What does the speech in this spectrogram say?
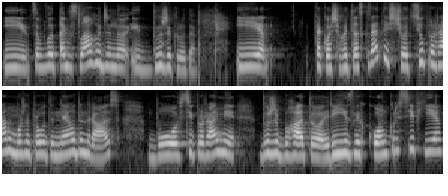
І це було так злагоджено і дуже круто. І також хотіла сказати, що цю програму можна проводити не один раз, бо в цій програмі дуже багато різних конкурсів є.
